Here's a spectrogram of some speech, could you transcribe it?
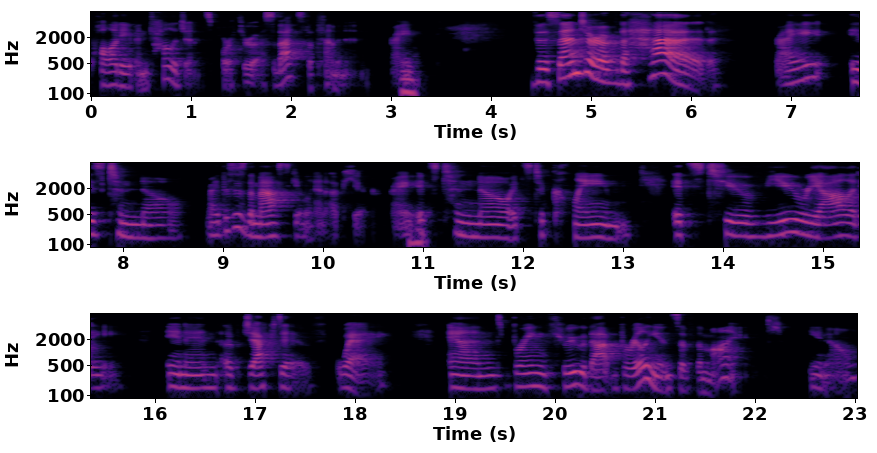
quality of intelligence pour through us. So that's the feminine, right? Mm the center of the head, right, is to know, right? This is the masculine up here, right? Mm-hmm. It's to know, it's to claim, it's to view reality in an objective way and bring through that brilliance of the mind, you know?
